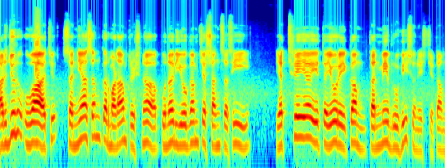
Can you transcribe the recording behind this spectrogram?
अर्जुन उवाच संन्यासम कर्मणाम कृष्ण पुनर्योगम च संससी यथ्रेय तयोरेकम तन्मे ब्रूहि सुनिश्चितम।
